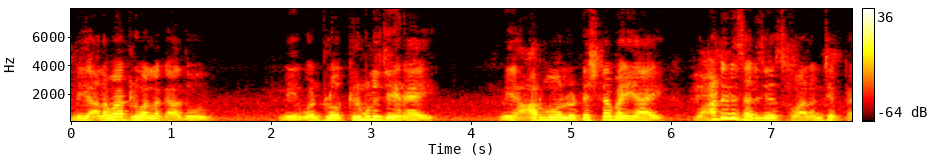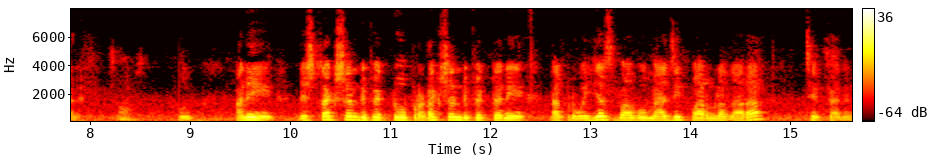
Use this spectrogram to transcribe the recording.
మీ అలవాట్ల వల్ల కాదు మీ ఒంట్లో క్రిములు చేరాయి మీ హార్మోన్లు డిస్టర్బ్ అయ్యాయి వాటిని సరి చేసుకోవాలని చెప్పాను. అని డిస్ట్రక్షన్ డిఫెక్ట్ ప్రొడక్షన్ డిఫెక్ట్ అని doctor YS Babu magic formula ద్వారా చెప్పాను.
